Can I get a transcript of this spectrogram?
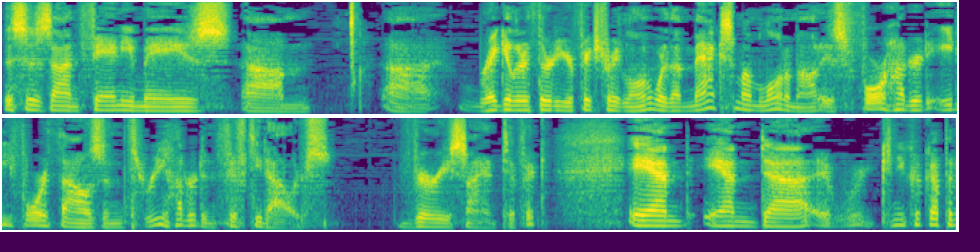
This is on Fannie Mae's um, uh, regular 30 year fixed rate loan where the maximum loan amount is $484,350. Very scientific. And, and, uh, can you cook up an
